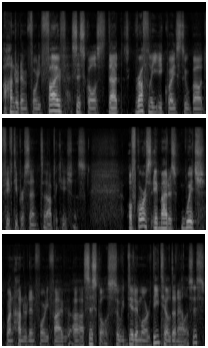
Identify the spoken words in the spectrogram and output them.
145 syscalls, that roughly equates to about 50% applications. Of course, it matters which 145 uh, syscalls. So we did a more detailed analysis.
